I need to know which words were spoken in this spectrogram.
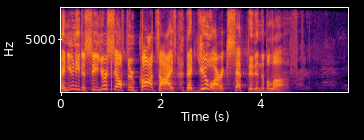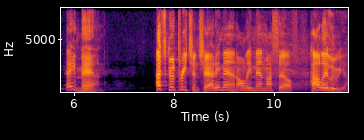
and you need to see yourself through God's eyes that you are accepted in the beloved. Amen. That's good preaching, Chad. Amen. I'll amen myself. Hallelujah.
